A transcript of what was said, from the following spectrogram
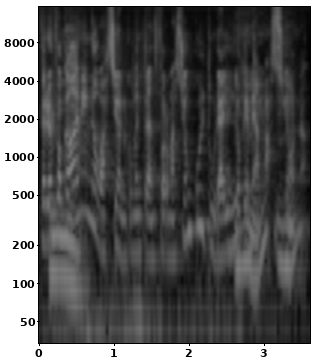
Pero enfocado en innovación, como en transformación cultural, es lo que me apasiona.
